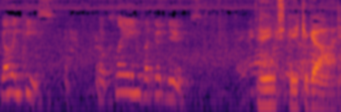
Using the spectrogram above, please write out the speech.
Go in peace. Proclaim the good news. Thanks be to God.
